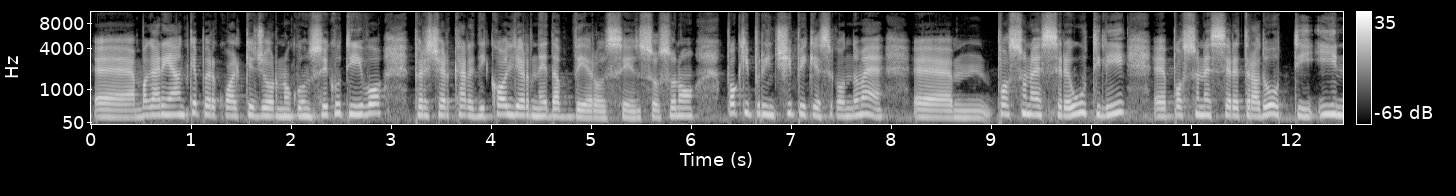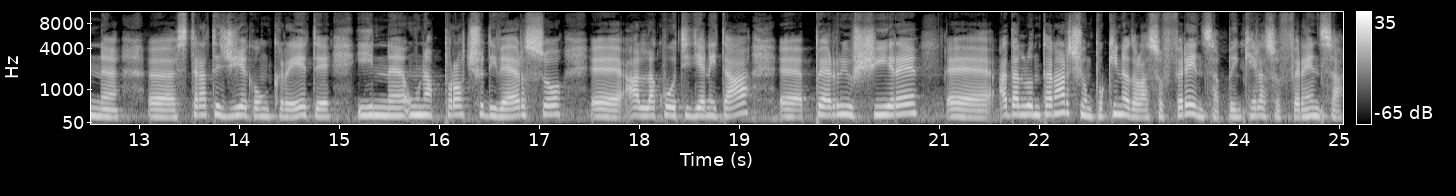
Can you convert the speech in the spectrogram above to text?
eh, magari anche per qualche giorno consecutivo, per cercare di coglierne davvero il senso. Sono pochi principi che secondo me ehm, possono essere utili, eh, possono essere tradotti in eh, strategie concrete, in un approccio diverso eh, alla quotidianità quotidianità eh, per riuscire eh, ad allontanarci un pochino dalla sofferenza, benché la sofferenza,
